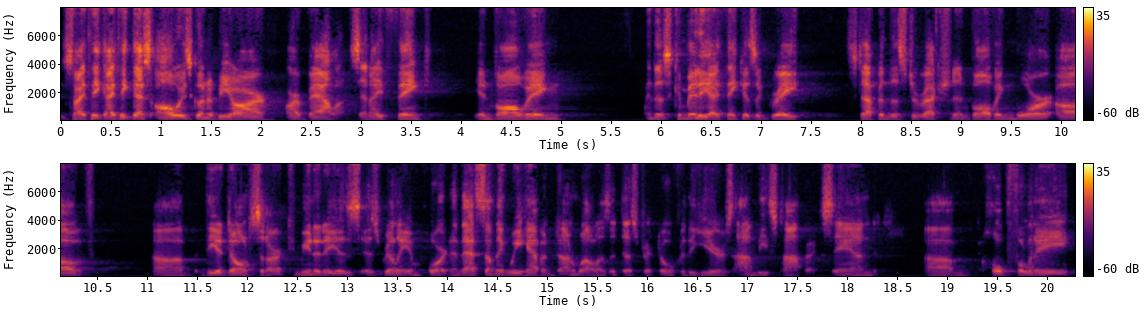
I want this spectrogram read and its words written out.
so I think I think that's always going to be our our balance, and I think involving this committee, I think, is a great step in this direction, involving more of uh, the adults in our community is is really important, and that's something we haven't done well as a district over the years on these topics. And um, hopefully,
